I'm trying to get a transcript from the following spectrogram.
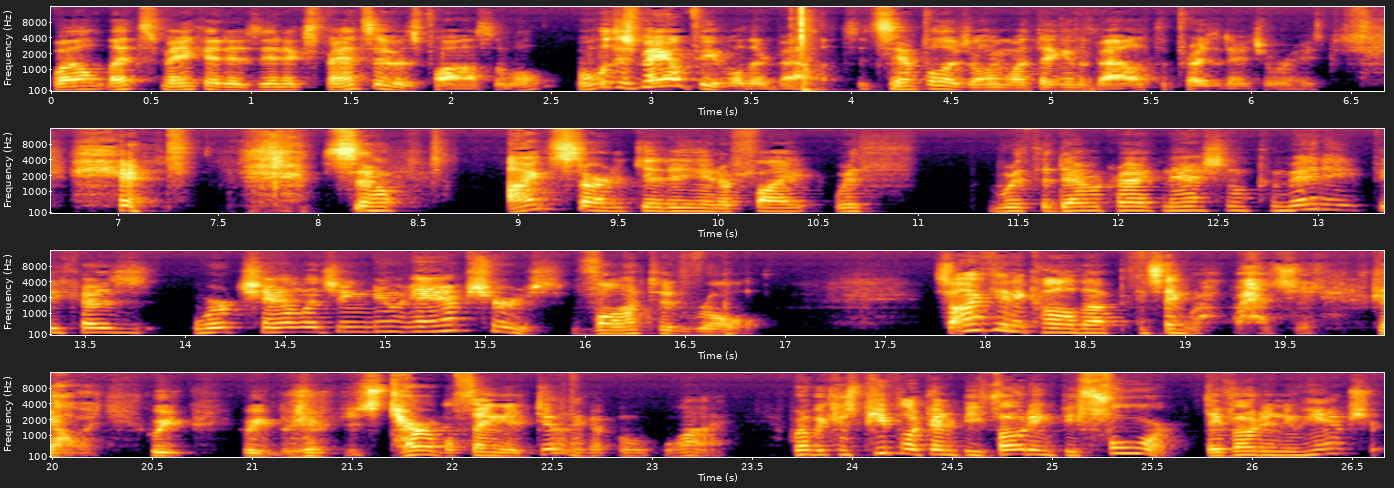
well, let's make it as inexpensive as possible. Well, we'll just mail people their ballots. It's simple. There's only one thing in the ballot: the presidential race. And so I started getting in a fight with with the Democratic National Committee because we're challenging New Hampshire's vaunted role. So I'm getting called up and saying, well, we, we, it's a terrible thing they're doing. I go, why? Well, because people are going to be voting before they vote in New Hampshire.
